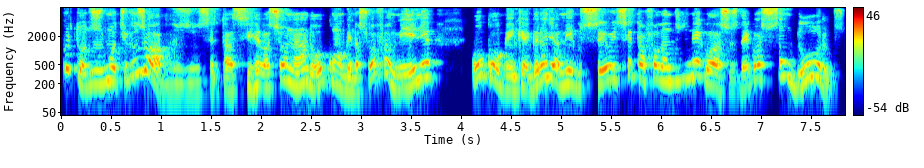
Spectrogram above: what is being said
por todos os motivos óbvios, você está se relacionando ou com alguém da sua família ou com alguém que é grande amigo seu e você está falando de negócios. Os negócios são duros.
